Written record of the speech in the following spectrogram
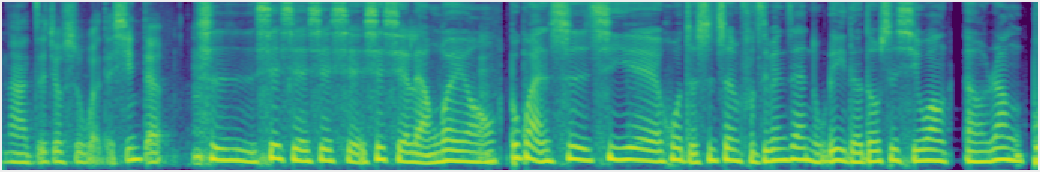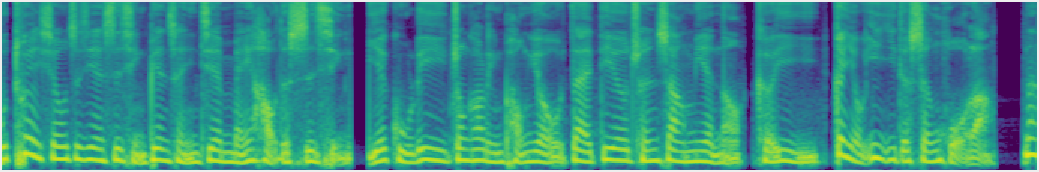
那这就是我的心得。是，谢谢，谢谢，谢谢两位哦。不管是企业或者是政府这边在努力的，都是希望呃让不退休这件事情变成一件美好的事情，也鼓励中高龄朋友在第二春上面呢，可以更有意义的生活啦。那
